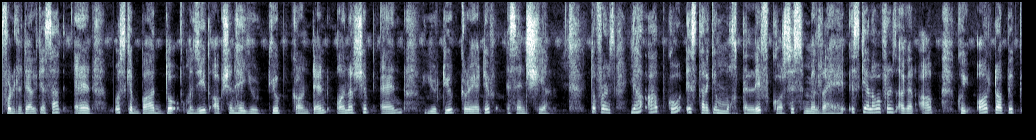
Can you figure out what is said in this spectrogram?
फुल डिटेल के साथ। एंड उसके बाद दो मज़ीद ऑप्शन है YouTube content ownership and YouTube creative essential Mashiach. तो फ्रेंड्स यहाँ आपको इस तरह के मुख्तलिफ़ कोर्सेस मिल रहे हैं। इसके अलावा फ्रेंड्स अगर आप कोई और टॉपिक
